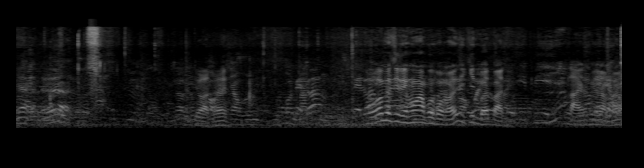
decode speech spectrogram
เนี่ ยเด้อยอดเลยโอ้ยมันสิได้ฮ้อเพิ่นบอกว่าสิกินเบิดบาดนี่หลายพี่น้องเนาะ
